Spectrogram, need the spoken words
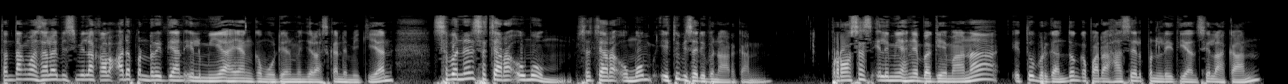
tentang masalah bismillah kalau ada penelitian ilmiah yang kemudian menjelaskan demikian sebenarnya secara umum secara umum itu bisa dibenarkan proses ilmiahnya bagaimana itu bergantung kepada hasil penelitian silahkan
